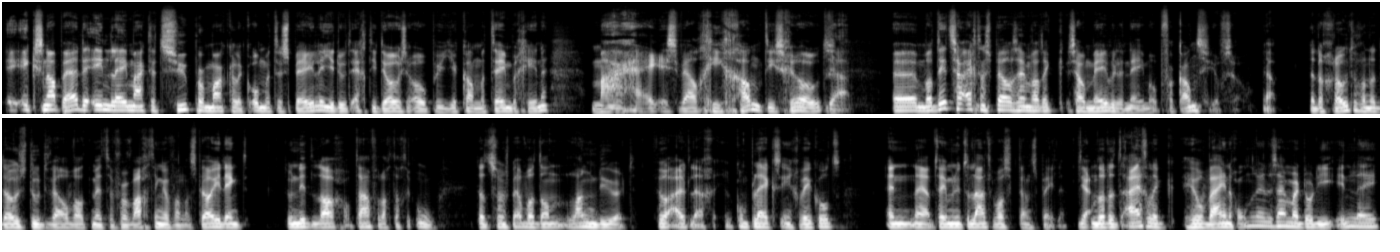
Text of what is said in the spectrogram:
ik snap hè, de inlay maakt het super makkelijk om het te spelen. Je doet echt die doos open, je kan meteen beginnen. Maar hij is wel gigantisch groot. Ja. Want dit zou echt een spel zijn wat ik zou mee willen nemen op vakantie of zo. De grootte van de doos doet wel wat met de verwachtingen van het spel. Je denkt, toen dit lag, op tafel lag, dacht ik, oeh, dat is zo'n spel wat dan lang duurt. Veel uitleg, complex, ingewikkeld. En nou ja, twee minuten later was ik het aan het spelen. Ja. Omdat het eigenlijk heel weinig onderdelen zijn, maar door die inlay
